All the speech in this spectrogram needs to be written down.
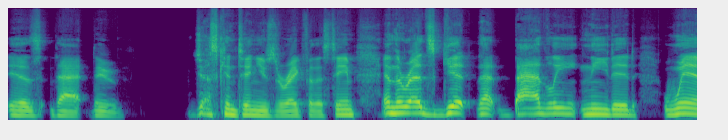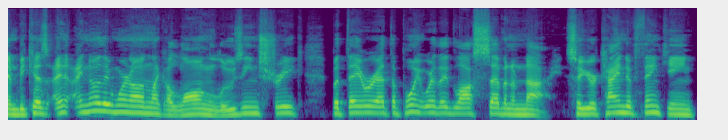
is that dude just continues to rake for this team. And the Reds get that badly needed win because I, I, know they weren't on like a long losing streak, but they were at the point where they'd lost seven of nine. So you're kind of thinking,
